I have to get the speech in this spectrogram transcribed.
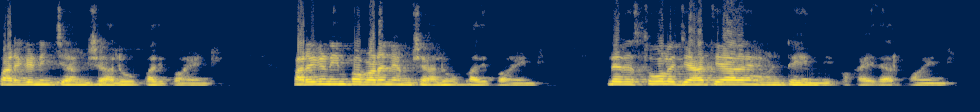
పరిగణించే అంశాలు పది పాయింట్లు పరిగణింపబడని అంశాలు పది పాయింట్లు లేదా స్థూల జాతీయ ఆదాయం అంటే ఏంది? ఒక ఐదారు పాయింట్లు.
